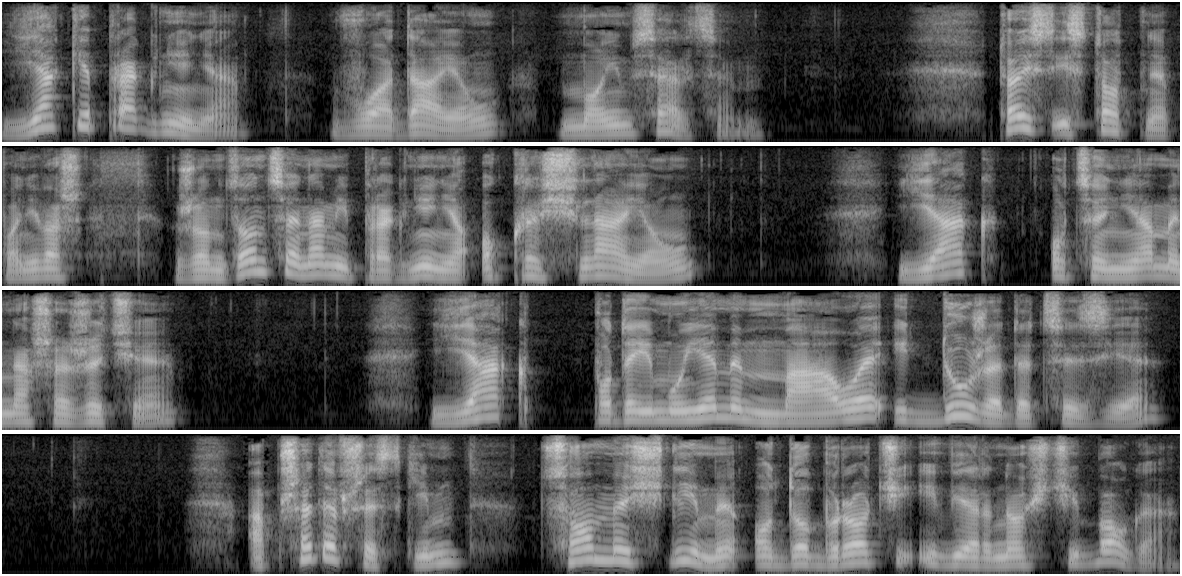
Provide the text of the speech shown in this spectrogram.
Jakie pragnienia władają moim sercem? To jest istotne, ponieważ rządzące nami pragnienia określają, jak oceniamy nasze życie, jak podejmujemy małe i duże decyzje, a przede wszystkim, co myślimy o dobroci i wierności Boga.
